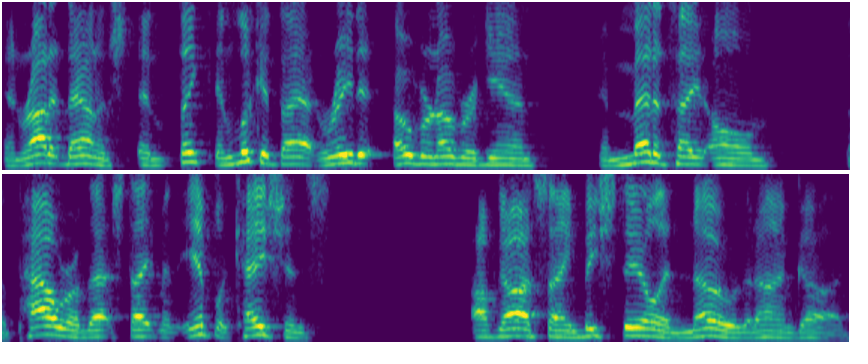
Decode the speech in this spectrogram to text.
and write it down and, and think and look at that, and read it over and over again, and meditate on the power of that statement, the implications of God saying, "Be still and know that I am God."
